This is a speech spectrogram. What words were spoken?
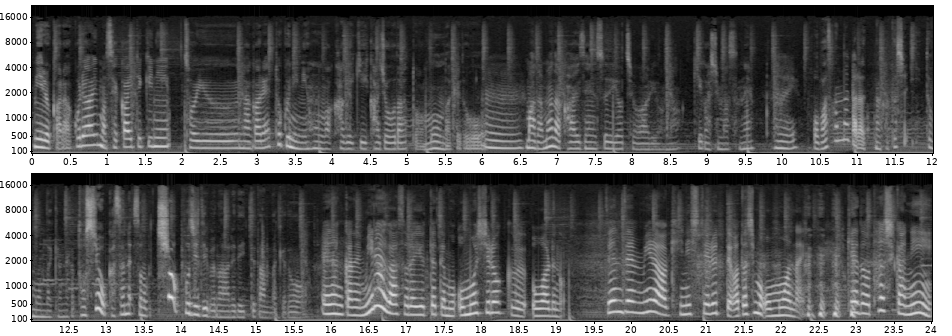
見るからこれは今世界的にそういう流れ特に日本は過激過剰だとは思うんだけど、うん。まだまだ改善する余地はあるような気がしますね。はい。おばさんだからなんか私はいいと思うんだけどなんか年を重ねその超ポジティブなあれで言ってたんだけどえなんかねミラがそれ言ってても面白く終わるの。全然ミラは気にしてるって私も思わない。けど確かに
